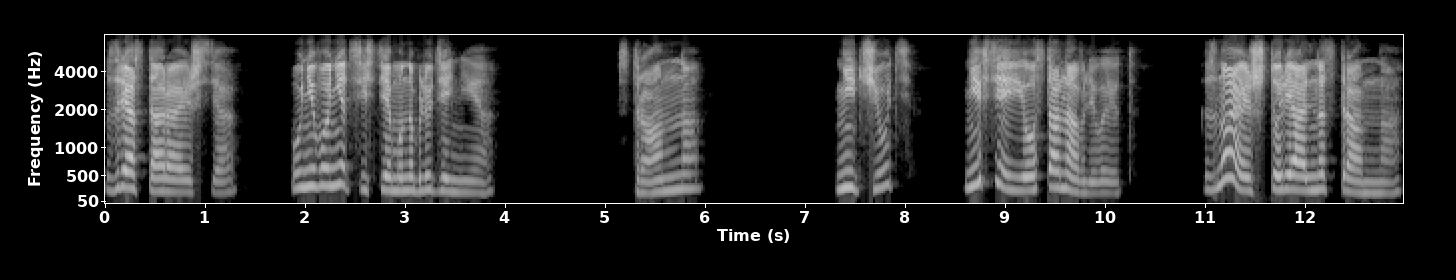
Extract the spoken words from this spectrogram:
«Зря стараешься. У него нет системы наблюдения». «Странно». «Ничуть. Не все ее устанавливают. Знаешь, что реально странно?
